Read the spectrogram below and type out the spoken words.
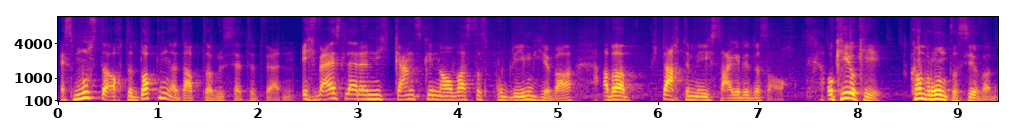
Es musste auch der Dockenadapter resettet werden. Ich weiß leider nicht ganz genau, was das Problem hier war, aber ich dachte mir, ich sage dir das auch. Okay, okay, Komm runter, Sirwan.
